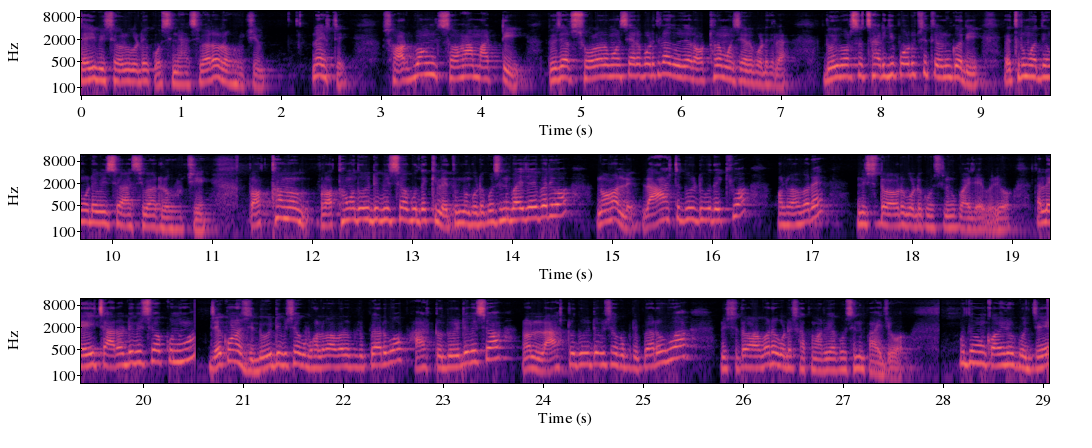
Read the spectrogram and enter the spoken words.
ସେହି ବିଷୟରୁ ଗୋଟେ କୋଶ୍ଚିନ୍ ଆସିବାର ରହୁଛି নেক্সট সର୍ବং সহা মাটি দুই হাজার ষোহর মশায় পড়া দুই হাজার অঠর মশায় পড়া দুই বর্ষ ছাড়িকি পড়ুছি তেণুকরি এর মধ্যে গোটে বিষয় আসবার রয়েছে প্রথম প্রথম দুইটি বিষয়কে দেখলে তুমি গোটে কোশ্চিন পাইযাইপার নহলে লাস্ট দুইটি দেখবা ভাল ভাবে নিশ্চিত ভাবে গোটে কোশ্চিন পাইযাইপার তাহলে এই চারোটি বিষয়কে নুহ যেকোনসি দুইটি বিষয়কে ভাল ভাবে প্রিপেয়ার হুয়া ফার্স্ট দুইটি বিষয় নহলে লাস্ট দুইটি বিষয়কে প্রিপেয়ার হুয়া নিশ্চিত ভাবে গোটে সাত মার্কিয়া কোশ্চিন পাইযোগ মু তোমাকে কহি রাখু যে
